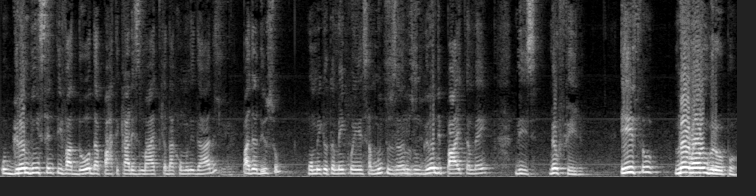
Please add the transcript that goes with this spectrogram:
o grande incentivador da parte carismática da comunidade. Sim. Padre Adilson, um homem que eu também conheço há muitos anos, um grande pai também, diz: Meu filho, isso não é um grupo,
